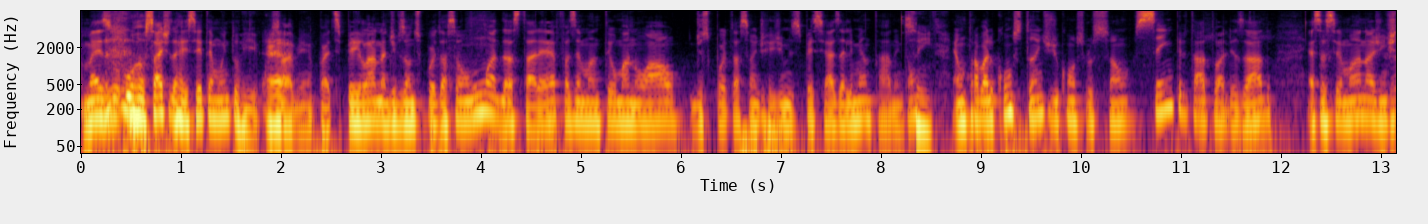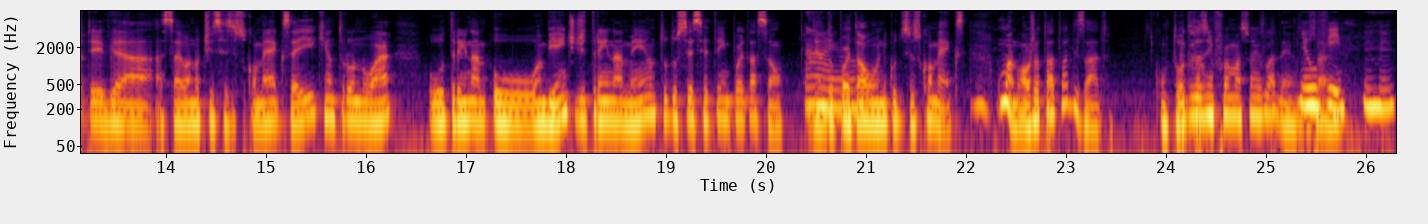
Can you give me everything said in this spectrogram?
Mas o, o site da Receita é muito rico, É. sabe? Participei lá na divisão de exportação. Uma das tarefas é manter o manual de exportação de regimes especiais alimentado. Então, Sim. é um trabalho constante de construção, sempre está atualizado. Essa semana a gente teve a, a- saiu a notícia Siscomex aí que entrou no ar o, treina, o ambiente de treinamento do CCT Importação, Ah, dentro do eu- portal único do Siscomex. O manual já está atualizado, com todas Legal. as informações lá dentro. Eu sabe? vi. Uhum.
